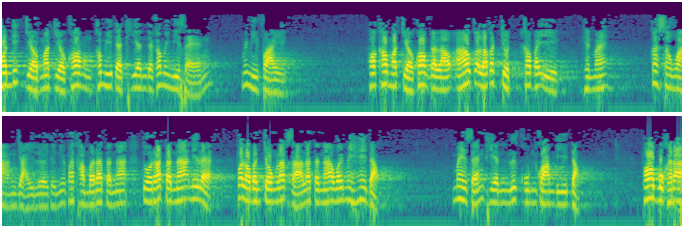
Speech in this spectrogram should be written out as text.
คนที่เกี่ยวมาเกี่ยวข้องเขามีแต่เทียน แต่เขาไม่มีแสง ไม่มีไฟพอเข้ามาเกี่ยวข้องกับเราเอ้าก็เราก็จุดเข้าไปอีก เห็นไหมก็สว่างใหญ่เลยแต่นี้พระธรรมรัตนะ ตัวรัตนะนี่แหละ เพราะเราบรรจงรักษารัตนะไว้ไม่ให้ดับ ไม่ให้แสงเทียนหรือคุมความดีดับพอบุคลา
